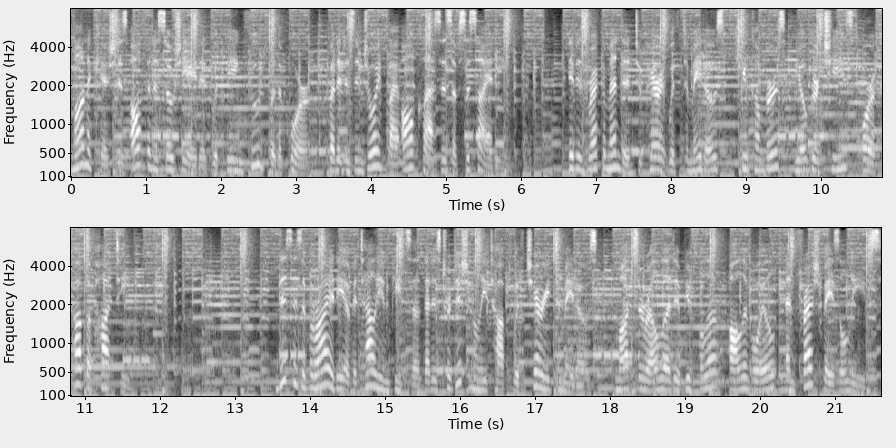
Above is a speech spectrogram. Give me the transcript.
Manakish is often associated with being food for the poor, but it is enjoyed by all classes of society. It is recommended to pair it with tomatoes, cucumbers, yogurt cheese, or a cup of hot tea. This is a variety of Italian pizza that is traditionally topped with cherry tomatoes, mozzarella di bufala, olive oil, and fresh basil leaves.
